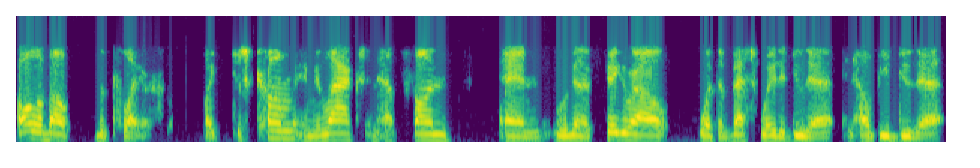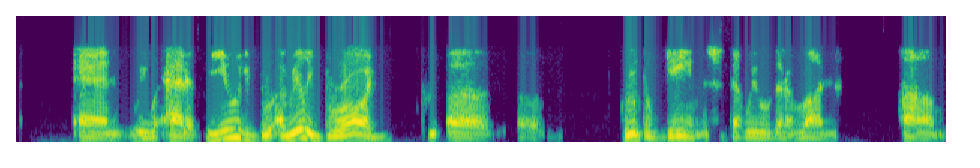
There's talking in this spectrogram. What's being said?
all about the player. Like just come and relax and have fun, and we're gonna figure out what the best way to do that and help you do that. And we had a huge, a really broad uh, uh, group of games that we were gonna run. Um,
